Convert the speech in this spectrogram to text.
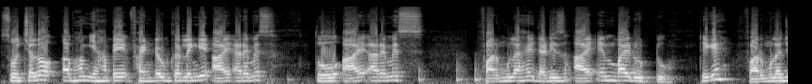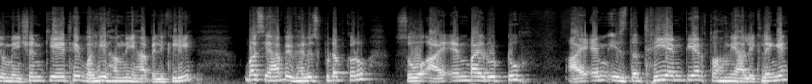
सो so, चलो अब हम यहाँ पे फाइंड आउट कर लेंगे आई आर एम एस तो I R M S formula है that is I M by root two ठीक है? फार्मूला जो मेंशन किए थे वही हमने यहाँ पे लिख लिए। बस यहाँ पे वैल्यूज़ पुटअप करो। So I M by root two I M is the three ampere तो हम यहाँ लिख लेंगे।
